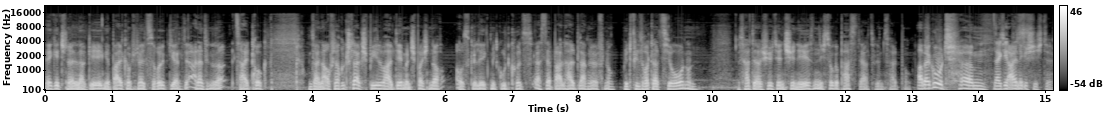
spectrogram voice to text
Er geht schnell dagegen, der Ball kommt schnell zurück, die anderen sind unter Zeitdruck. Und sein Aufschlag-Rückschlagspiel war halt dementsprechend auch ausgelegt mit gut kurz erst der Ball, halblange Öffnung, mit viel Rotation und das hat natürlich den Chinesen nicht so gepasst, ja, zu dem Zeitpunkt. Aber gut, ähm, da gibt eine Geschichte.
